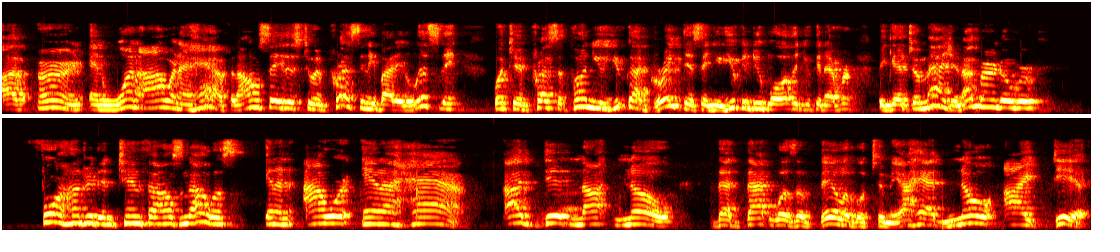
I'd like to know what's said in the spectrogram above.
I've earned in one hour and a half, and I don't say this to impress anybody listening, but to impress upon you, you've got greatness in you. You can do more than you can ever begin to imagine. I've earned over $410,000 in an hour and a half. I did not know that that was available to me. I had no idea.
